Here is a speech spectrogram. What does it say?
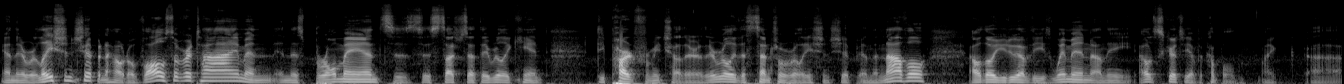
and their relationship and how it evolves over time, and, and this bromance is, is such that they really can't depart from each other. They're really the central relationship in the novel. Although you do have these women on the outskirts, you have a couple uh,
